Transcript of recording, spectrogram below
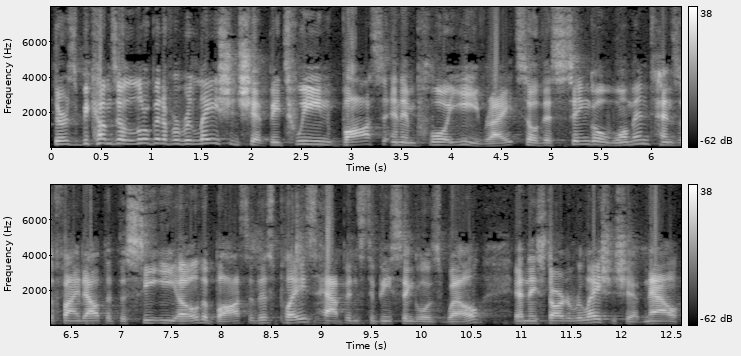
there becomes a little bit of a relationship between boss and employee, right? So this single woman tends to find out that the CEO, the boss of this place, happens to be single as well, and they start a relationship. Now,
